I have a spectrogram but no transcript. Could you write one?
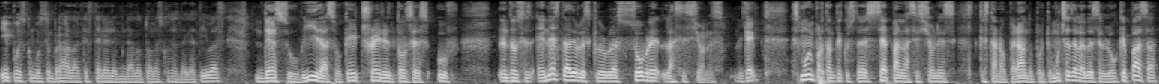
Y pues como siempre, ojalá que estén eliminando todas las cosas negativas de su vida, ¿ok? Trader, entonces, uff. Entonces, en este audio les quiero hablar sobre las sesiones, ¿ok? Es muy importante que ustedes sepan las sesiones que están operando, porque muchas de las veces lo que pasa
